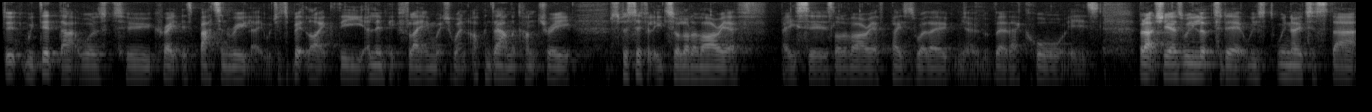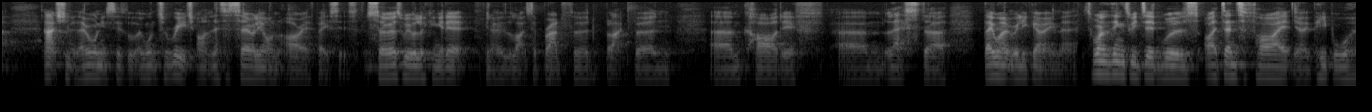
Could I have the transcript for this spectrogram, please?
did, we did that was to create this baton relay, which is a bit like the Olympic flame, which went up and down the country, specifically to a lot of RAF bases, a lot of RAF places where they, you know, where their core is. But actually, as we looked at it, we, we noticed that actually their audiences that they want to reach aren't necessarily on RAF bases. So as we were looking at it, you know, the likes of Bradford, Blackburn, um, Cardiff, um, Leicester, they weren't really going there. So one of the things we did was identify you know, people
